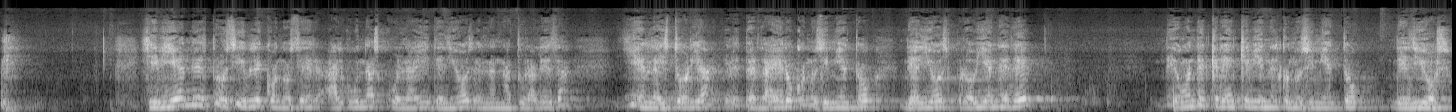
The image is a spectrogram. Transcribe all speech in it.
si bien es posible conocer algunas cualidades de Dios en la naturaleza y en la historia, el verdadero conocimiento de Dios proviene de, ¿de dónde creen que viene el conocimiento de Dios?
